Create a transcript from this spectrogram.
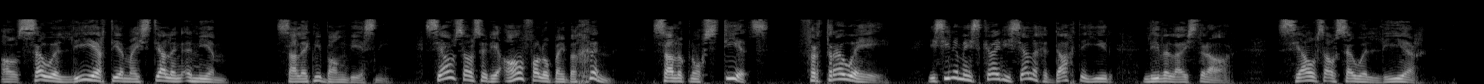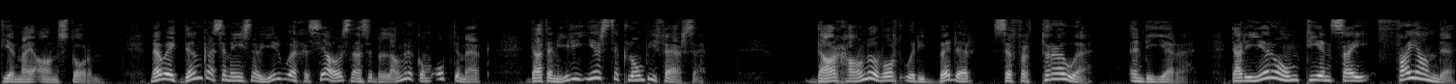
Al sou 'n leer teen my stelling inneem, sal ek nie bang wees nie. Selfs as hy die aanval op my begin, sal ek nog steeds vertroue hê. Jy sien 'n mens kry dieselfde gedagte hier, liewe luisteraar selfs al sou 'n leer teen my aanstorm. Nou ek dink as 'n mens nou hieroor gesels, dan is dit belangrik om op te merk dat in hierdie eerste klompie verse daar gehandel word oor die bidder se vertroue in die Here. Dat die Here hom teen sy vyande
